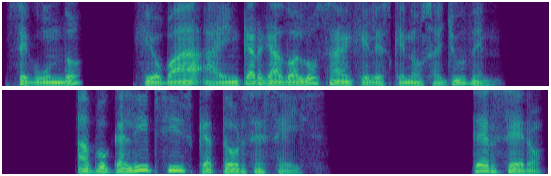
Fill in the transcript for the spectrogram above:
Segundo, Jehová ha encargado a los ángeles que nos ayuden. Apocalipsis 14, 6. Tercero,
